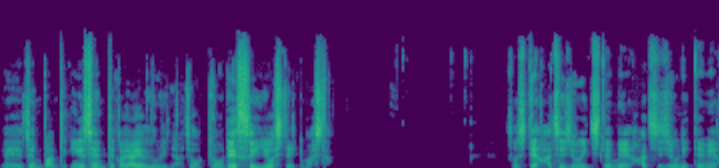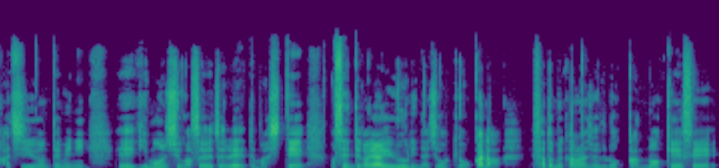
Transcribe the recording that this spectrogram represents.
えー、全般的に先手がやや有利な状況で推移をしていきました。そして81手目、82手目、84手目に、え疑問手がそれぞれ出まして、先手がやや有利な状況から、里見彼女流六冠の形勢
